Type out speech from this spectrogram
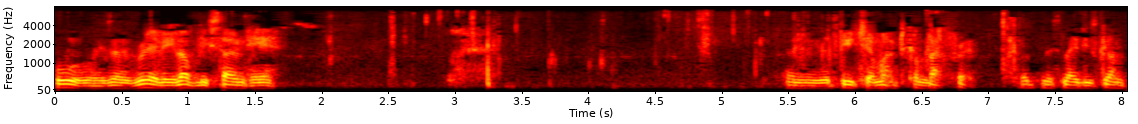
Oh, there's a really lovely stone here. And the future, I might have to come back for it. But this lady's gone.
